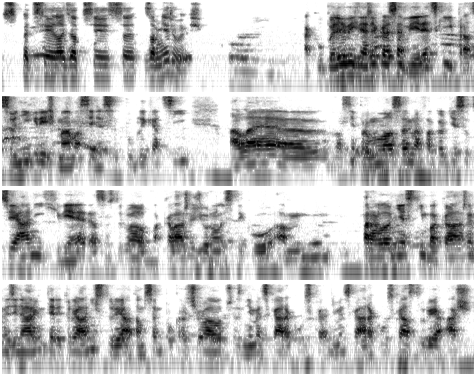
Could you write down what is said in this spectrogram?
specializaci se zaměřuješ. Tak úplně bych neřekl, že jsem vědecký pracovník, když mám asi 10 publikací, ale eh, vlastně promoval jsem na fakultě sociálních věd, já jsem studoval bakaláře žurnalistiku a paralelně s tím bakalářem mezinárodní teritoriální studia a tam jsem pokračoval přes německá, rakouská, německá a rakouská studia až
